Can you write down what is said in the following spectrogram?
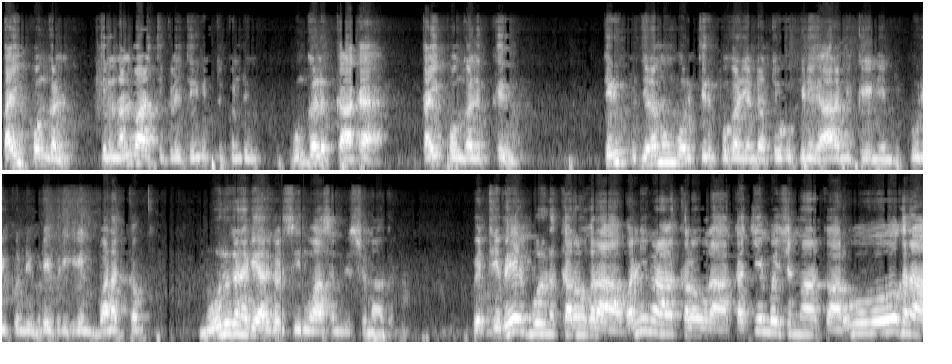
தைப்பொங்கல் திரு நல்வாழ்த்துக்களை தெரிவித்துக் கொண்டு உங்களுக்காக தைப்பொங்கலுக்கு திருப்பு தினமும் ஒரு திருப்புகழ் என்ற தொகுப்பினை ஆரம்பிக்கிறேன் என்று கூறிக்கொண்டு விடைபெறுகிறேன். வணக்கம். முருகனடியார்கள் சீனிவாசன் விஸ்வநாதன். வெற்றிவேல் முருகனுக்கு அரோகரா வள்ளிமலால் கரோகரா கச்சியம்பை சென்மானுக்கு அரோகரா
